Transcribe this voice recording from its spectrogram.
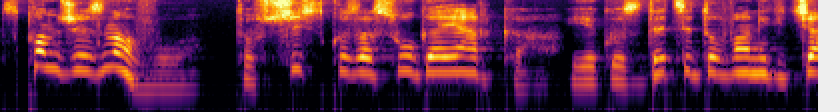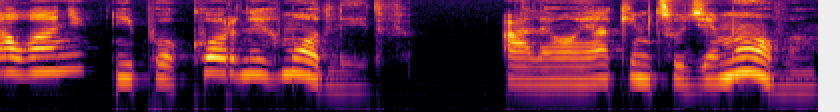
Skądże znowu? To wszystko zasługa Jarka, jego zdecydowanych działań i pokornych modlitw. Ale o jakim cudzie mowa?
